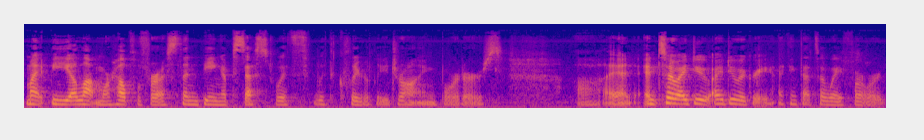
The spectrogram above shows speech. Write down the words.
might be a lot more helpful for us than being obsessed with, with clearly drawing borders. Uh, and, and so I do, I do agree. I think that's a way forward.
